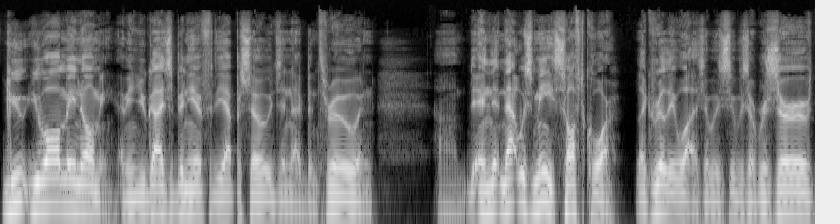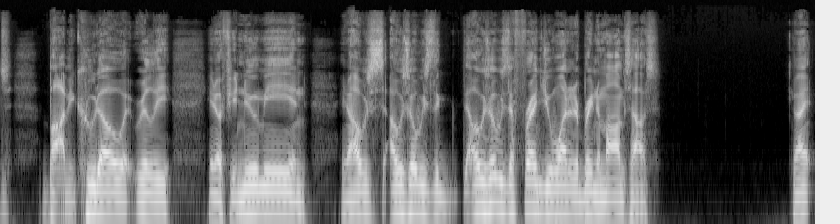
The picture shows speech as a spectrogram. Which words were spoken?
You you all may know me. I mean, you guys have been here for the episodes, and I've been through, and um, and, and that was me, soft core. Like really, it was. It was it was a reserved Bobby Couto. It really, you know, if you knew me, and you know, I was I was always the I was always the friend you wanted to bring to mom's house. Right?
